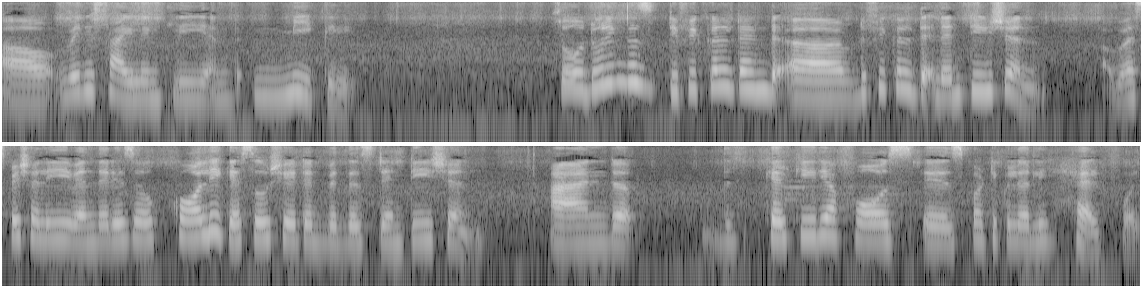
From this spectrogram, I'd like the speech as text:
uh, very silently and meekly. So during this difficult and uh, difficult dentition, especially when there is a colic associated with this dentition, and uh, the calcarea phos is particularly helpful.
